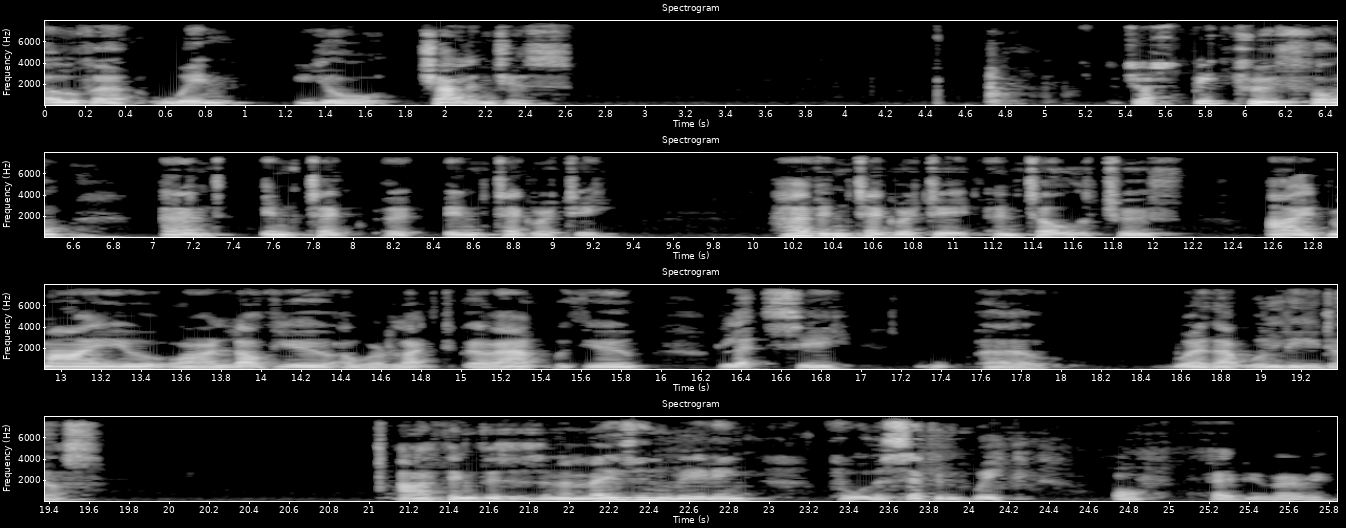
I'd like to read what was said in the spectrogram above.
overwin your challenges. Just be truthful and integ uh, integrity. Have integrity and tell the truth I admire you or I love you, I would like to go out with you. Let's see uh, where that will lead us. I think this is an amazing reading for the second week of February.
